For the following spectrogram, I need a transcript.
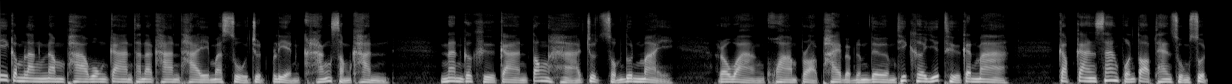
ที่กำลังนำพาวงการธนาคารไทยมาสู่จุดเปลี่ยนครั้งสำคัญ นั่นก็คือการต้องหาจุดสมดุลใหม่ ระหว่างความปลอดภัยแบบเดิมๆ ที่เคยยึดถือกันมา กับการสร้างผลตอบแทนสูงสุด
